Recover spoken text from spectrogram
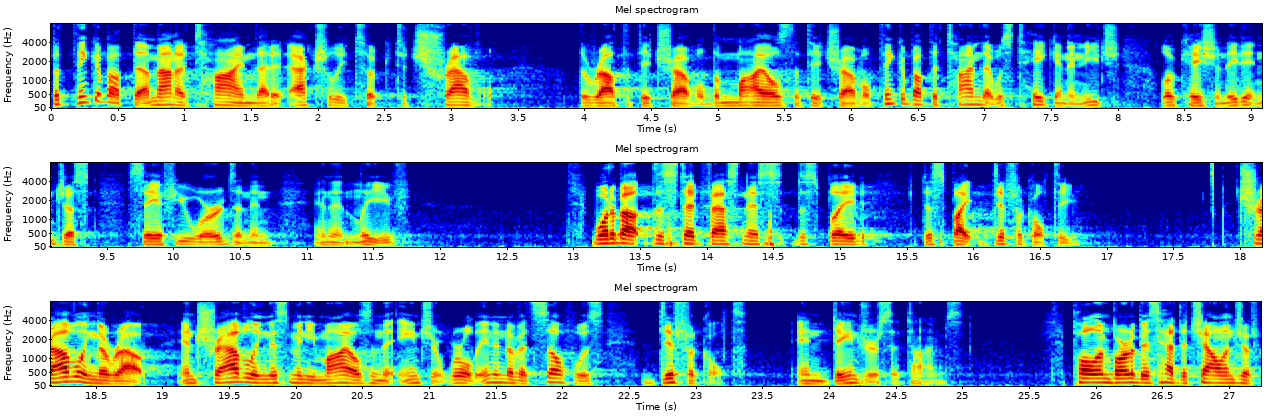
But think about the amount of time that it actually took to travel the route that they traveled, the miles that they traveled. Think about the time that was taken in each location. They didn't just say a few words and then, and then leave. What about the steadfastness displayed despite difficulty? Traveling the route and traveling this many miles in the ancient world, in and of itself, was difficult and dangerous at times. Paul and Barnabas had the challenge of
